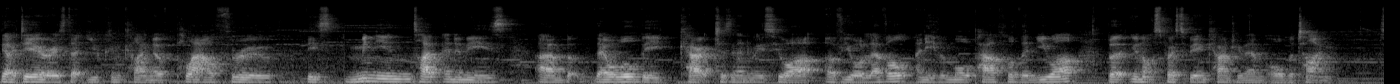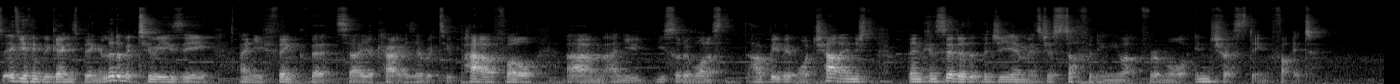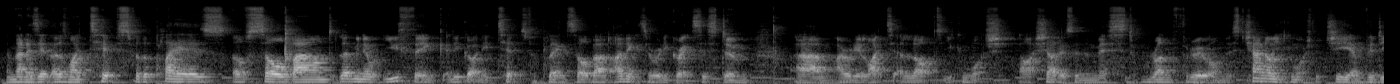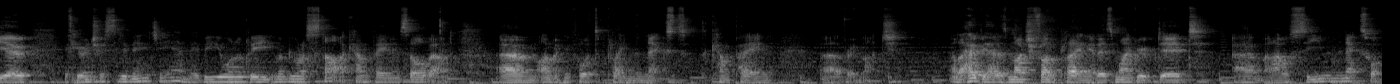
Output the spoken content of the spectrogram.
The idea is that you can kind of plow through these minion type enemies, um, but there will be characters and enemies who are of your level and even more powerful than you are, but you're not supposed to be encountering them all the time. So if you think the game is being a little bit too easy and you think that uh, your character is a bit too powerful um, and you, you sort of want to have, be a bit more challenged, then consider that the GM is just softening you up for a more interesting fight. And that is it. That is my tips for the players of Soulbound. Let me know what you think. And you've got any tips for playing Soulbound? I think it's a really great system. Um, I really liked it a lot. You can watch our Shadows in the Mist run through on this channel. You can watch the GM video if you're interested in being a GM. Maybe you want to be. Maybe you want to start a campaign in Soulbound. Um, I'm looking forward to playing the next campaign uh, very much. And I hope you had as much fun playing it as my group did. Um, and I will see you in the next one.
